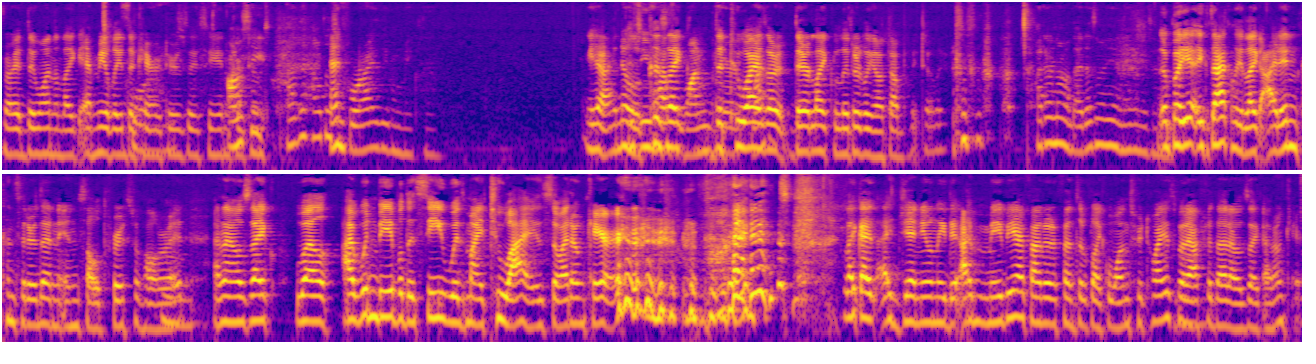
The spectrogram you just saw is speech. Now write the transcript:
Right? They want to like emulate the characters eyes. they see in Honestly, cartoons. how the hell does And- Four Eyes even make sense? Yeah, I know 'Cause because like the two eyes are they're like literally on top of each other. I don't know. That doesn't even make any sense. but yeah, exactly. Like I didn't consider that an insult first of all, right? Mm. And I was like, well, I wouldn't be able to see with my two eyes, so I don't care. What? like I, I genuinely did. I maybe I found it offensive like once or twice, but Mm. after that I was like, I don't care.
